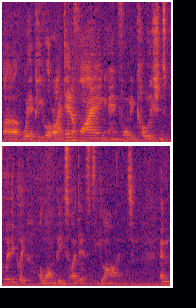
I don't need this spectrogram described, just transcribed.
uh, where people are identifying and forming coalitions politically along these identity lines. And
